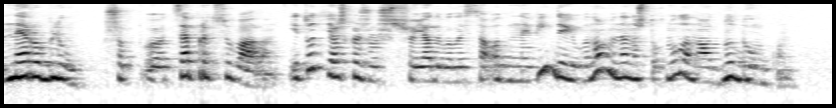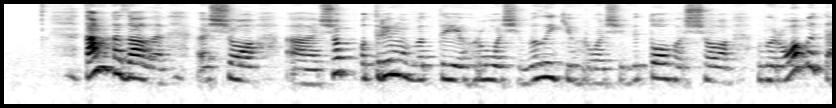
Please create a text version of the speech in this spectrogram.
не роблю, щоб е, це працювало. І тут я ж кажу, що я дивилася одне відео, і воно мене наштовхнуло на одну думку. Там казали, е, що е, щоб отримувати гроші, великі гроші від того, що ви робите,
